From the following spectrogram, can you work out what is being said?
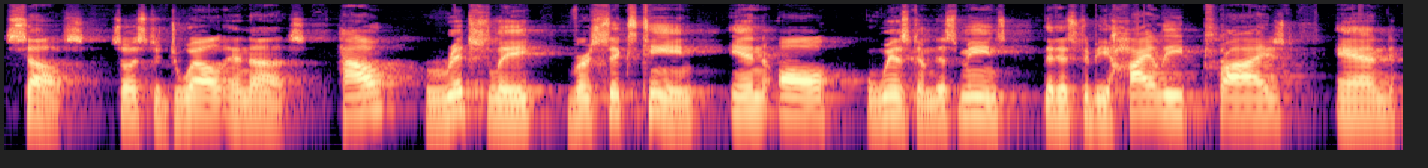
selves. So as to dwell in us. How? Richly, verse 16, in all wisdom. This means that it's to be highly prized and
